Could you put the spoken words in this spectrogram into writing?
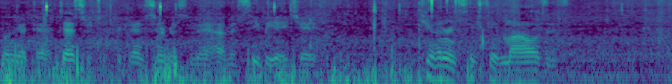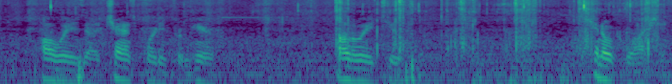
We got the death certificate and service that CBHA. 216 miles is always uh, transported from here all the way to Kennewick, Washington.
